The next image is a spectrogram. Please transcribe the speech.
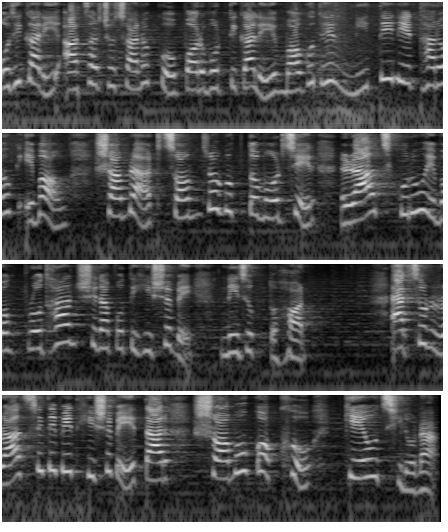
অধিকারী আচার্য চাণক্য পরবর্তীকালে মগধের নীতি নির্ধারক এবং সম্রাট চন্দ্রগুপ্ত মৌর্যের রাজগুরু এবং প্রধান সেনাপতি হিসেবে নিযুক্ত হন। একজন রাজনীতিবিদ হিসেবে তার সমকক্ষ কেউ ছিল না।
